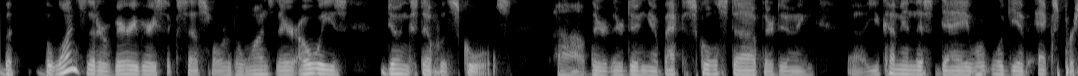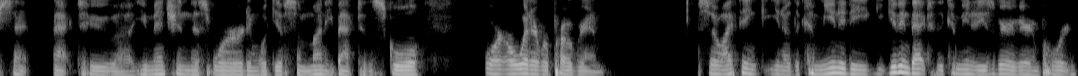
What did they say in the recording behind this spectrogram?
but the ones that are very very successful are the ones that are always doing stuff with schools. Uh, they're they're doing you know back to school stuff. They're doing uh, you come in this day, we'll, we'll give X percent back to uh, you mention this word, and we'll give some money back to the school, or or whatever program. So I think you know the community giving back to the community is very very important.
